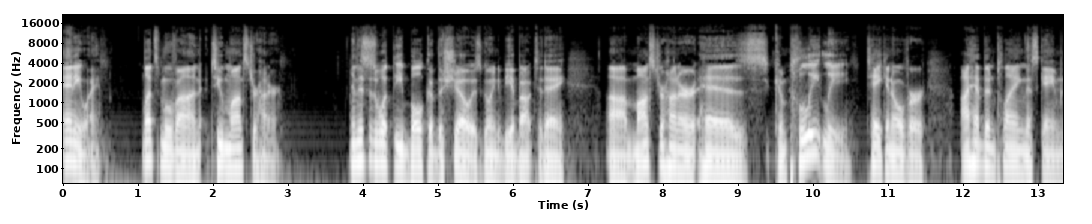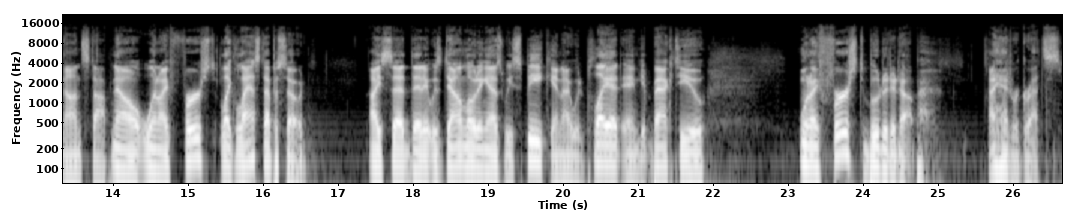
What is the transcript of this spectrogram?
Anyway, let's move on to Monster Hunter. And this is what the bulk of the show is going to be about today. Uh, Monster Hunter has completely taken over. I have been playing this game nonstop. Now, when I first, like last episode, I said that it was downloading as we speak and I would play it and get back to you. When I first booted it up, I had regrets.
